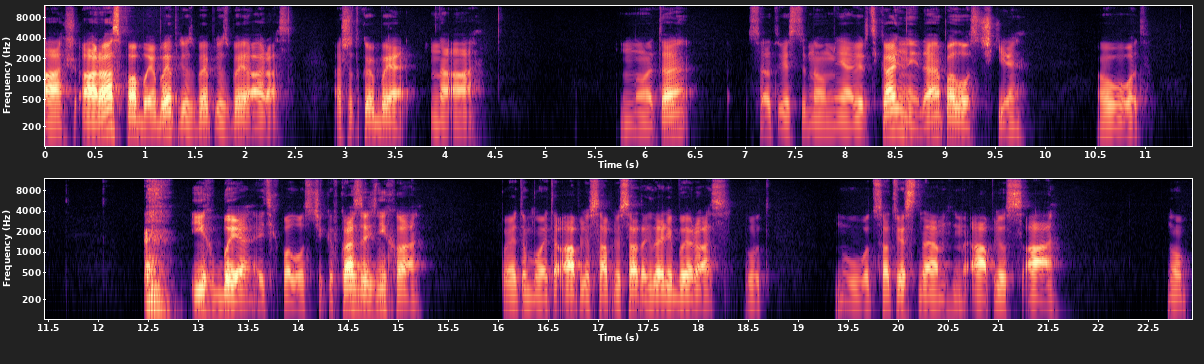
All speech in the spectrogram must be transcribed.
А, А раз по Б. Б плюс Б плюс Б, А раз. А что такое Б на А? Ну, это, соответственно, у меня вертикальные, да, полосочки. Вот. Их Б, этих полосочек. И в каждой из них А. Поэтому это А плюс А плюс А, так далее, Б раз. Вот. Ну вот, соответственно, А плюс А, ну,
